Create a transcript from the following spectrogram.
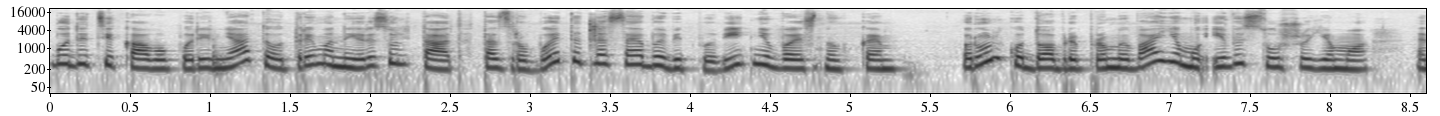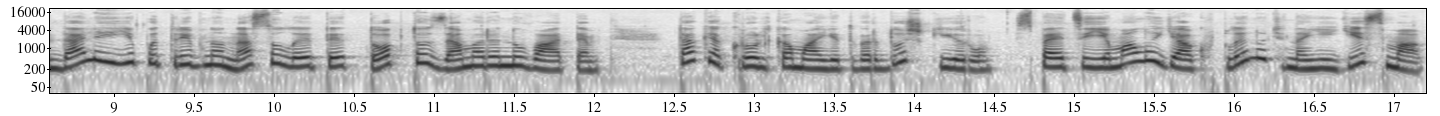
Буде цікаво порівняти отриманий результат та зробити для себе відповідні висновки. Рульку добре промиваємо і висушуємо. Далі її потрібно насолити, тобто замаринувати. Так як рулька має тверду шкіру, спеції мало як вплинуть на її смак.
